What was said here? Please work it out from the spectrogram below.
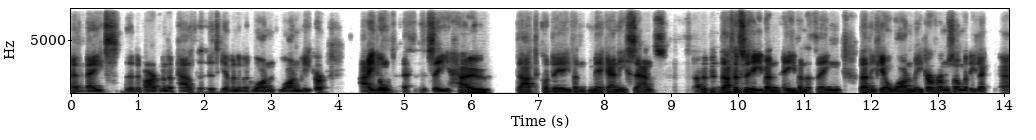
advice the Department of Health is given about one one meter. I don't uh, see how that could even make any sense. That, it, even even a thing. That if you're one meter from somebody, like uh,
